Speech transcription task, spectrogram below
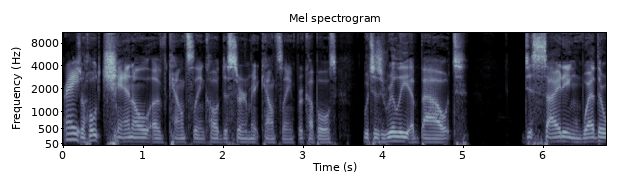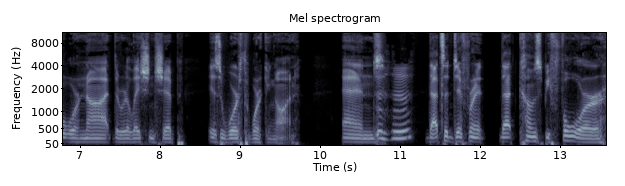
right. there's a whole channel of counseling called discernment counseling for couples, which is really about deciding whether or not the relationship is worth working on and mm-hmm. that's a different that comes before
